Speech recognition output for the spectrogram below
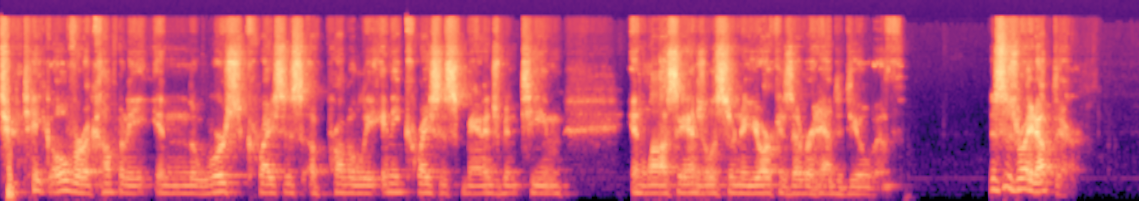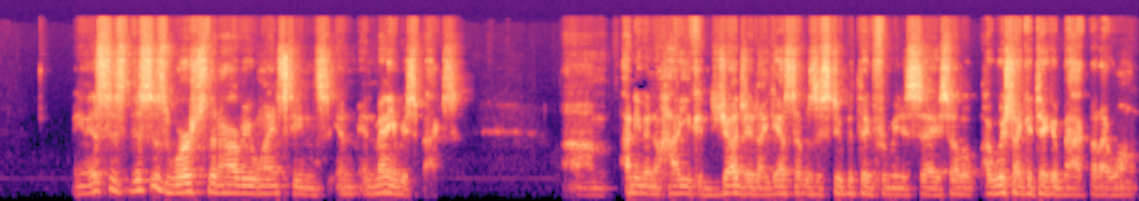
to take over a company in the worst crisis of probably any crisis management team in Los Angeles or New York has ever had to deal with. This is right up there. I mean, this is this is worse than Harvey Weinstein's in, in many respects. Um, I don't even know how you could judge it. I guess that was a stupid thing for me to say. So I wish I could take it back, but I won't,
